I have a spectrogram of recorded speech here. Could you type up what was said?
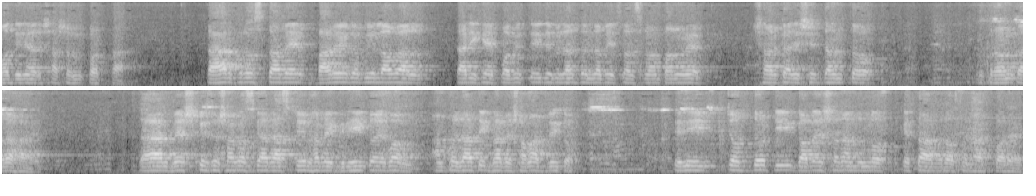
মদিনার শাসনকর্তা। তার প্রস্তাবে বারোই রবিউল আওয়াল তারিখে পবিত্র ঈদ মিলাদুল্নবী ইসলাম পালনের সরকারি সিদ্ধান্ত গ্রহণ করা হয়। তার বেশ কিছু সংস্কার রাষ্ট্রীয়ভাবে গৃহীত এবং আন্তর্জাতিকভাবে সমাদৃত। তিনি চোদ্দটি গবেষণামূলক কেতাব রচনা করেন।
